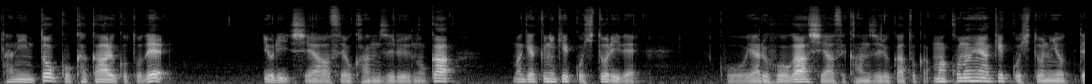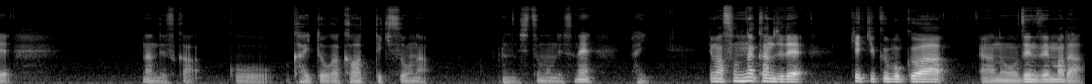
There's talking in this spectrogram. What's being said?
他人とこう関わることでより幸せを感じるのか、まあ、逆に結構一人でこうやる方が幸せ感じるかとか、まあ、この辺は結構人によって何ですかこう回答が変わってきそうな、うん、質問ですね。はい、でまあそんな感じで結局僕はあの全然まだ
